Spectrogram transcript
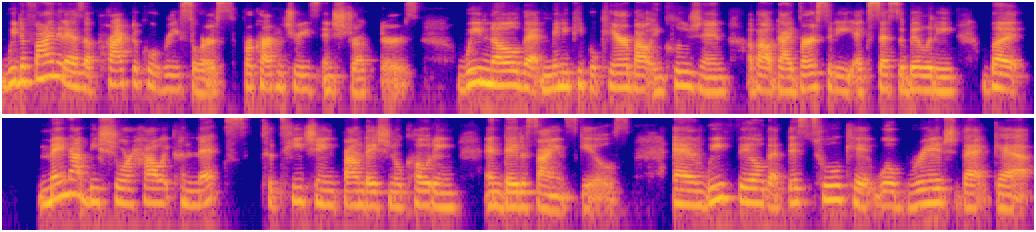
we define it as a practical resource for carpentry's instructors. We know that many people care about inclusion, about diversity, accessibility, but may not be sure how it connects to teaching foundational coding and data science skills. And we feel that this toolkit will bridge that gap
